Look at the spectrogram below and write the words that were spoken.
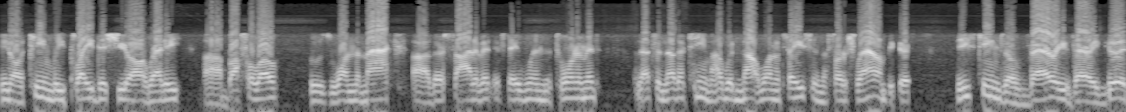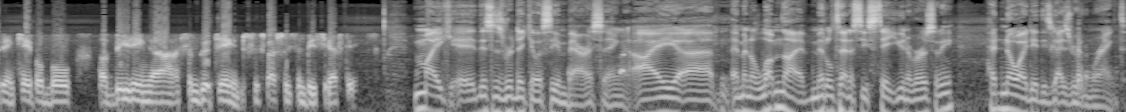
you know, a team we played this year already, uh, Buffalo, who's won the MAC, uh, their side of it. If they win the tournament, that's another team I would not want to face in the first round because these teams are very, very good and capable of beating uh, some good teams, especially some BCS teams. Mike, eh, this is ridiculously embarrassing. I uh, am an alumni of Middle Tennessee State University. Had no idea these guys were even ranked.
